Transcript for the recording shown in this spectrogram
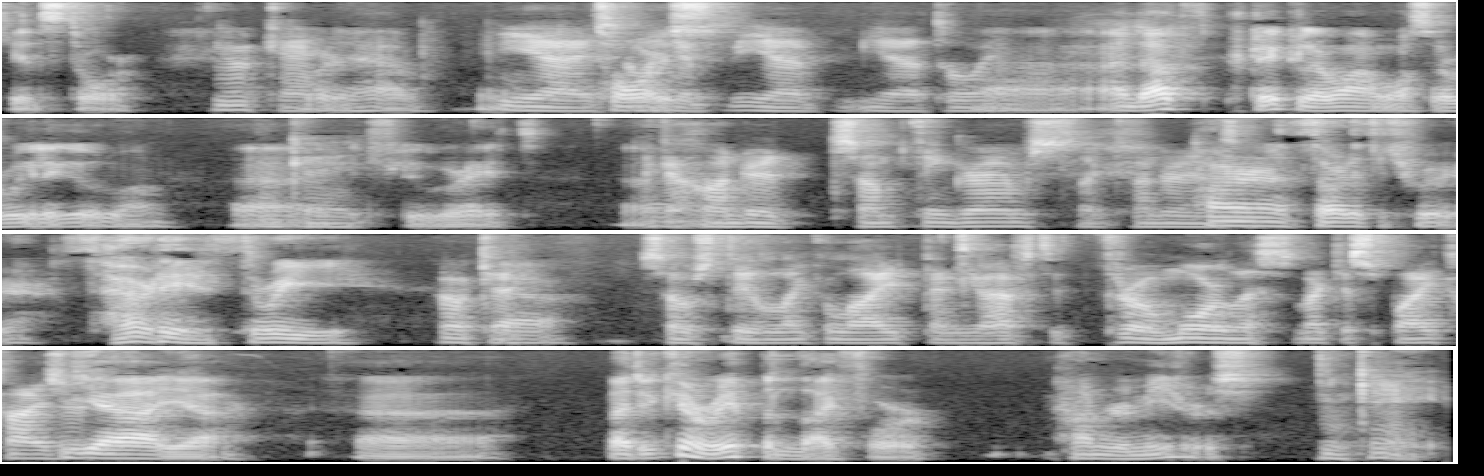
kid store Okay. where they have you know, Yeah, it's toys. like a, yeah, yeah, toy. Uh, and that particular one was a really good one. Uh, Okay. It flew great. Like a hundred something grams, like hundred. 133. 33. Okay. Yeah. So still like light, and you have to throw more or less like a spike hyzer. Yeah, yeah. Uh, but you can rip it like for 100 meters Okay.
